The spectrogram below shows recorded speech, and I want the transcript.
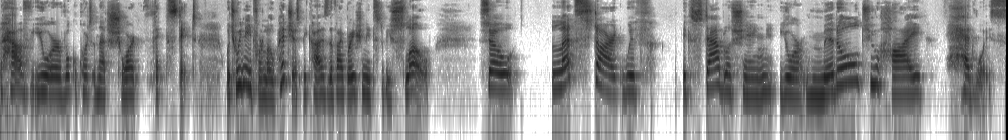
have your vocal cords in that short, thick state, which we need for low pitches because the vibration needs to be slow. So let's start with establishing your middle to high head voice.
